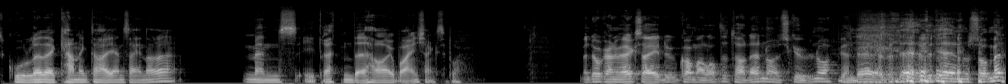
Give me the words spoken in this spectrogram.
skole det kan jeg ta igjen seinere, mens idretten det har jeg bare én sjanse på. Men da kan jo jeg si du kommer aldri til å ta den når skolen er opp igjen. Det, det, det er noe så. Men,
